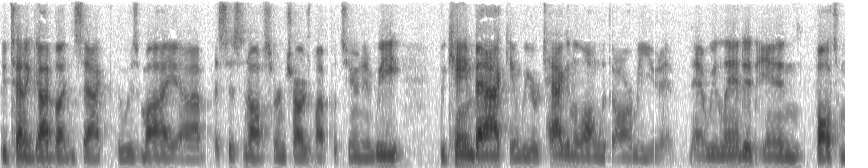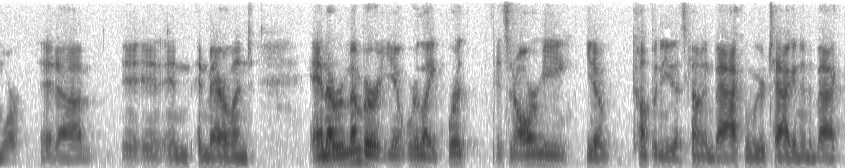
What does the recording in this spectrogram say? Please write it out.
Lieutenant Guy Buttonsack, who was my uh, assistant officer in charge of my platoon. And we, we came back and we were tagging along with the Army unit. And we landed in Baltimore at, um, in, in, in Maryland. And I remember, you know, we're like, we're, it's an Army, you know, company that's coming back, and we were tagging in the back.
